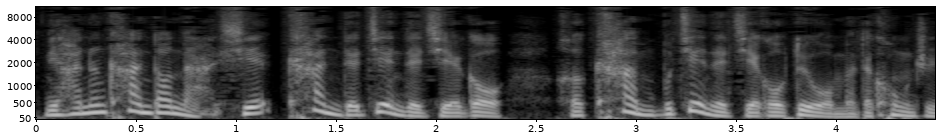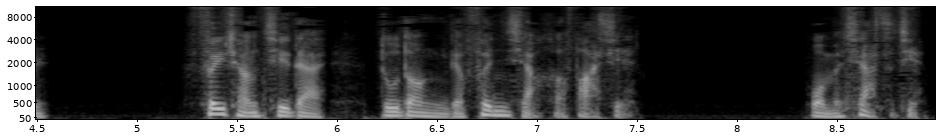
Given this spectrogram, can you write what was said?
你还能看到哪些看得见的结构和看不见的结构对我们的控制？非常期待读到你的分享和发现。我们下次见。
